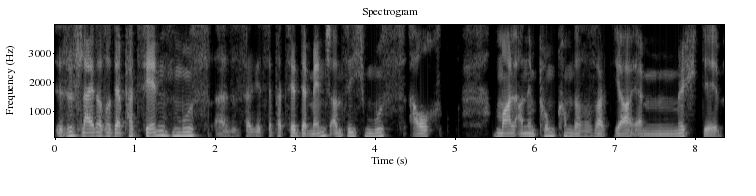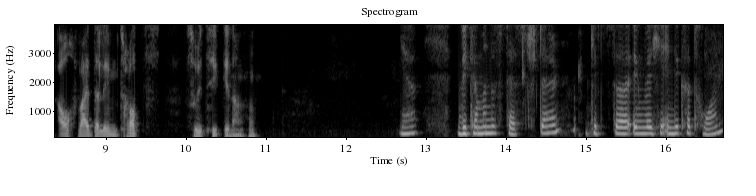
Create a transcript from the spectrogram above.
es ist leider so, der Patient muss, also sage jetzt der Patient, der Mensch an sich muss auch mal an den Punkt kommt, dass er sagt, ja, er möchte auch weiterleben trotz Suizidgedanken. Ja, wie kann man das feststellen? Gibt es da irgendwelche Indikatoren?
